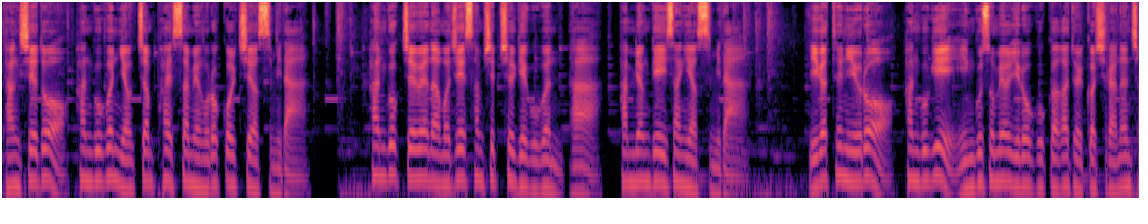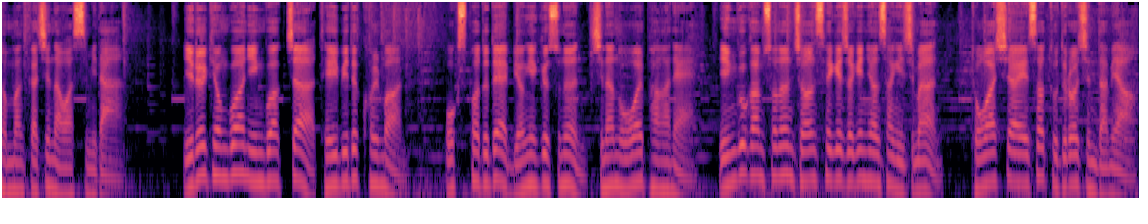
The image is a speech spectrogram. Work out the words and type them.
당시에도 한국은 0.84명으로 꼴찌였습니다. 한국 제외 나머지 37개국은 다 한 명대 이상이었습니다. 이 같은 이유로 한국이 인구 소멸 1호 국가가 될 것이라는 전망까지 나왔습니다. 이를 경고한 인구학자 데이비드 콜먼, 옥스퍼드대 명예교수는 지난 5월 방한해 인구 감소는 전 세계적인 현상이지만 동아시아에서 두드러진다며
